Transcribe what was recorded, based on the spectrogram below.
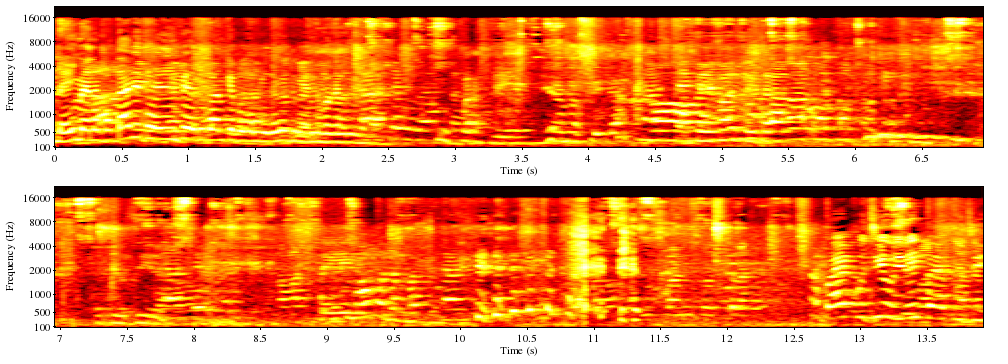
नहीं मैंने पता नहीं था पे दुकान के बगल में देखो दुकान के बगल में। पाए पूछी हुई नहीं पाए पूछी।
